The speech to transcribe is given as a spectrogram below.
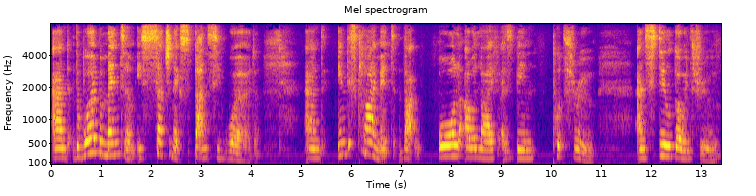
And the word momentum is such an expansive word. And in this climate that all our life has been put through and still going through,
